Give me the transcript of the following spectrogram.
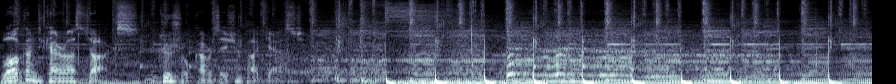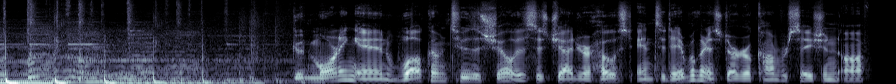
Welcome to Kairos Talks, the Crucial Conversation Podcast. Good morning and welcome to the show. This is Chad, your host, and today we're going to start our conversation off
